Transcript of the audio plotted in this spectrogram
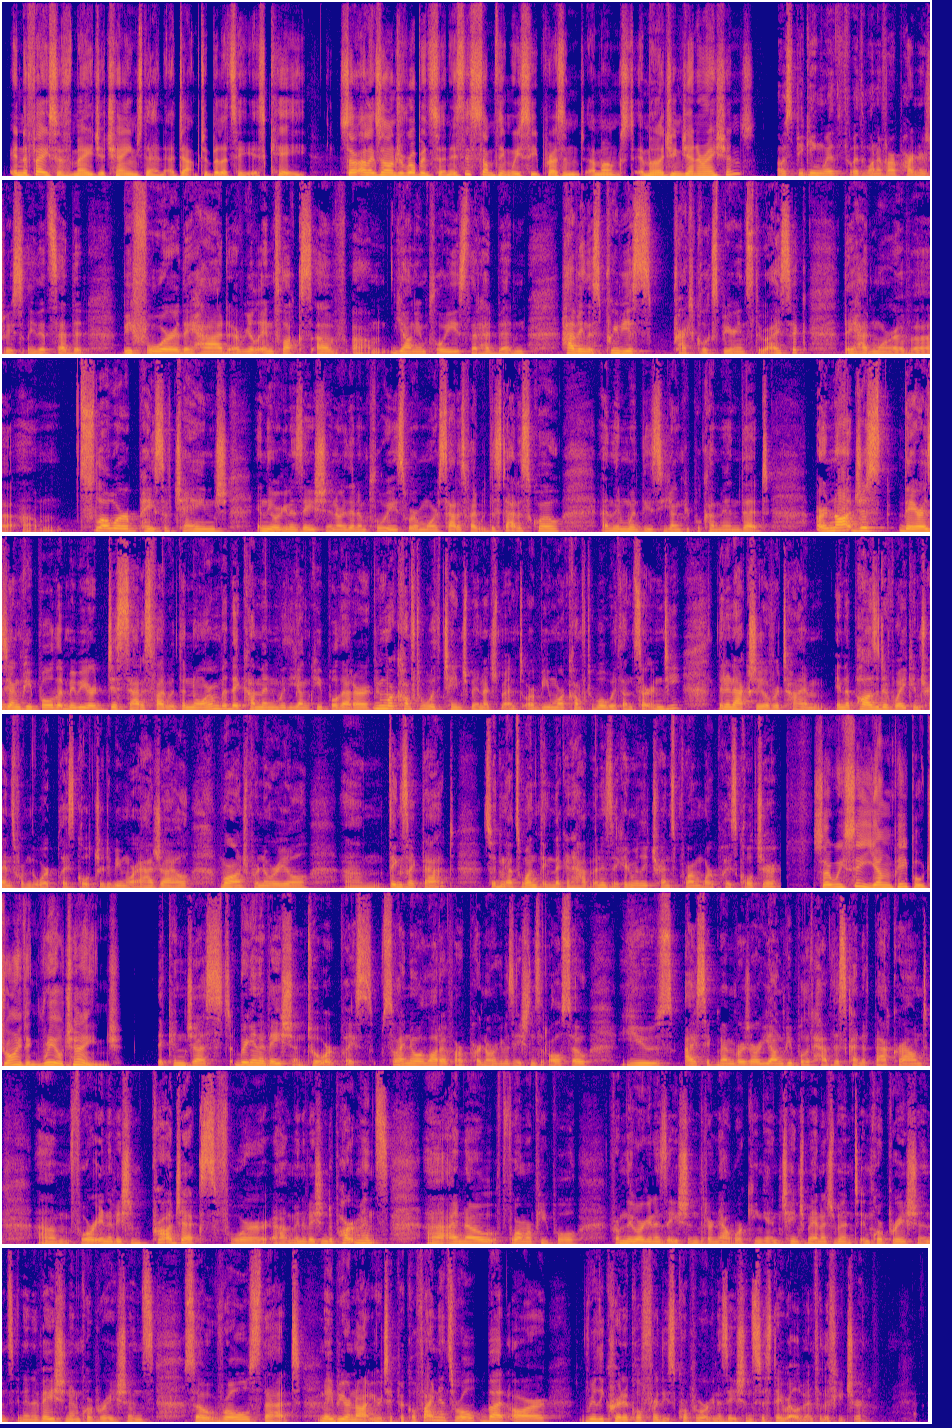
In the face of major change, then, adaptability is key. So, Alexandra Robinson, is this something we see present amongst emerging generations? I was speaking with, with one of our partners recently that said that before they had a real influx of um, young employees that had been having this previous practical experience through AIESEC, they had more of a um, slower pace of change in the organization or that employees were more satisfied with the status quo. And then when these young people come in that are not just there as young people that maybe are dissatisfied with the norm, but they come in with young people that are be more comfortable with change management or be more comfortable with uncertainty, then it actually over time, in a positive way, can transform the workplace culture to be more agile, more entrepreneurial, um, things like that. So I think that's one thing that can happen is it can really transform workplace culture. So we see young people driving real change that can just bring innovation to a workplace. So I know a lot of our partner organizations that also use AIESEC members or young people that have this kind of background um, for innovation projects, for um, innovation departments. Uh, I know former people from the organization that are now working in change management in corporations, in innovation in corporations. So roles that maybe are not your typical finance role, but are really critical for these corporate organizations to stay relevant for the future.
